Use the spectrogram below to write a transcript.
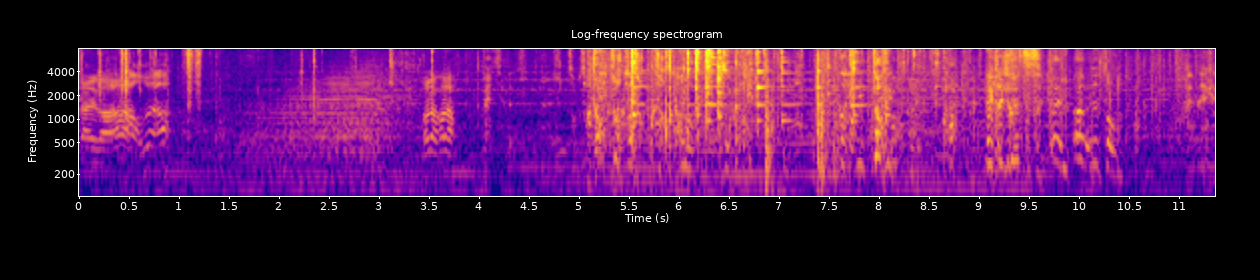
下一个啊。打好队啊。快点，快点，走走走走走走走，快走，快，哎，走走走，快开始。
